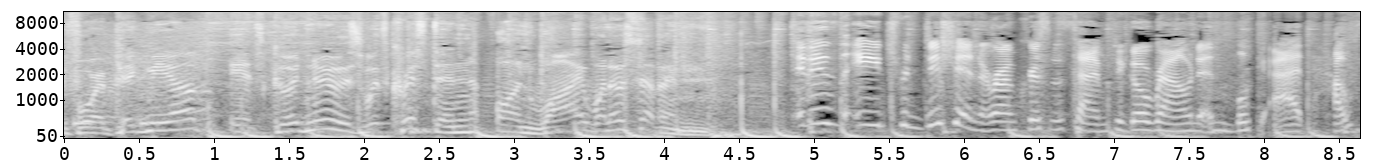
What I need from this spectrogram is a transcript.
for a pick me up? It's good news with Kristen on Y107. It is a tradition around Christmas time to go around and look at house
